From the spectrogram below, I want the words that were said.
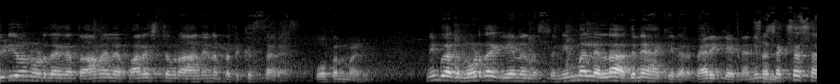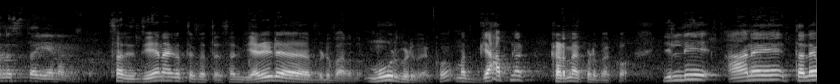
ವಿಡಿಯೋ ನೋಡಿದಾಗ ಅಥವಾ ಆಮೇಲೆ ಫಾರೆಸ್ಟ್ ಅವರ ಆನೆನ ಬದುಕಿಸ್ತಾರೆ ಓಪನ್ ಮಾಡಿ. ನಿಮ್ಗೆ ಅದು ನೋಡಿದಾಗ ಏನ್ ಅನಿಸ್ತು? ನಿಮ್ಮಲ್ಲೆಲ್ಲ ಅದನ್ನೇ ಹಾಕಿದ್ದಾರೆ ಬ್ಯಾರಿಕೇಡ್ನ ನಿಮ್ಗೆ ಸಕ್ಸಸ್ ಅನಿಸ್ತಾ ಏನ್ ಅನಿಸ್ತು? ಸರ್ ಇದು ಏನಾಗುತ್ತೆ ಗೊತ್ತಾ ಸರ್? ಎರಡು ಬಿಡಬಾರ್ದು ಮೂರು ಬಿಡಬೇಕು ಮತ್ತು ಗ್ಯಾಪ್ನ ಕಡಿಮೆ ಕೊಡಬೇಕು. ಇಲ್ಲಿ ಆನೆ ತಲೆ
